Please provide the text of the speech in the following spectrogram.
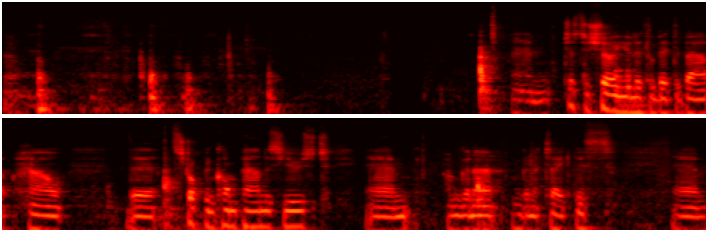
So. Um, just to show you a little bit about how the stropping compound is used um, I'm gonna I'm gonna take this um,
